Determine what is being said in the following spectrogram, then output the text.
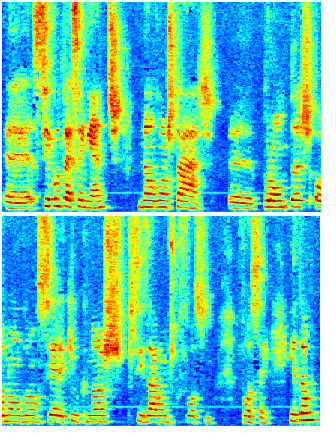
Uh, se acontecem antes, não vão estar uh, prontas ou não vão ser aquilo que nós precisávamos que fossem. fossem. Então,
